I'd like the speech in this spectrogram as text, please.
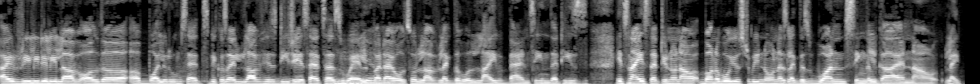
I really really love all the uh, boiler room sets because I love his DJ sets as well. Mm-hmm. Yeah. But I also love like the whole live band scene that he's. It's nice that you know now Bonobo used to be known as like this one single guy, and now like.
